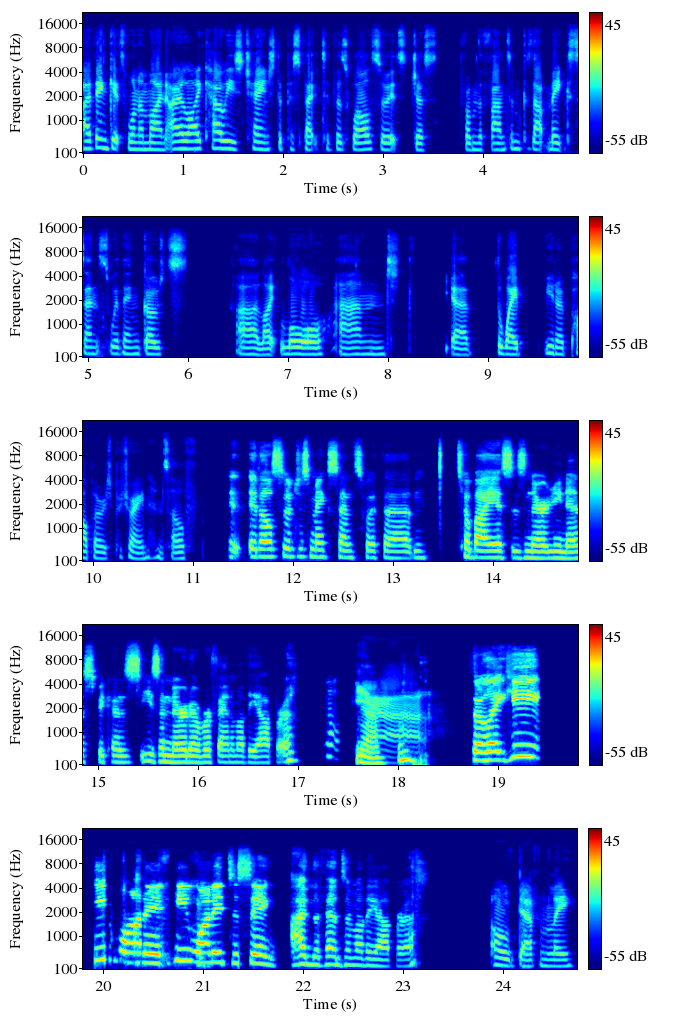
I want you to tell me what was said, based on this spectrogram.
I think it's one of mine. I like how he's changed the perspective as well, so it's just from the Phantom because that makes sense within Ghost's uh, like lore and yeah, the way you know Papa is portraying himself. It, it also just makes sense with um, Tobias's nerdiness because he's a nerd over Phantom of the Opera. Yeah. So like he he wanted he wanted to sing "I'm the Phantom of the Opera." Oh, definitely.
